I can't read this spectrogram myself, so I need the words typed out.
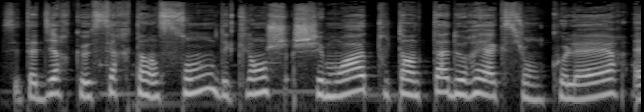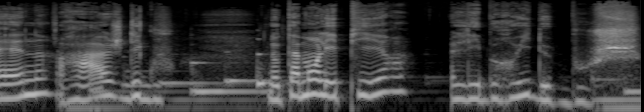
C'est-à-dire que certains sons déclenchent chez moi tout un tas de réactions. Colère, haine, rage, dégoût. Notamment les pires, les bruits de bouche.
